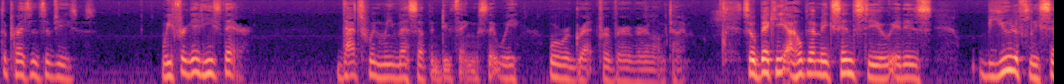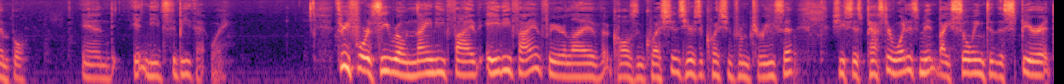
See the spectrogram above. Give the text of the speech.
the presence of Jesus, we forget He's there. That's when we mess up and do things that we will regret for a very, very long time. So, Becky, I hope that makes sense to you. It is beautifully simple, and it needs to be that way. 340-9585 for your live calls and questions. Here's a question from Teresa. She says, Pastor, what is meant by sowing to the Spirit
